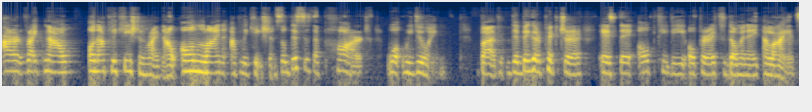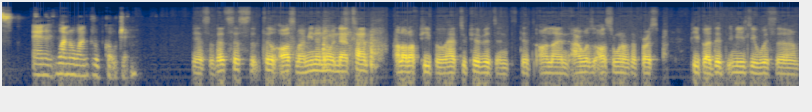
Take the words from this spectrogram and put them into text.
are right now on application right now, online application. So this is the part what we're doing. But the bigger picture is the OPTD Operate to Dominate Alliance and one-on-one group coaching. Yeah, so that's just still awesome. I mean, I know in that time a lot of people had to pivot and did online. I was also one of the first people I did immediately with a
